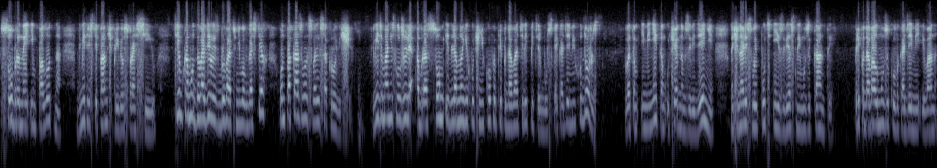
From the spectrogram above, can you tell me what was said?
Собранные им полотна Дмитрий Степанович привез в Россию. Тем, кому доводилось бывать у него в гостях, он показывал свои сокровища. Видимо, они служили образцом и для многих учеников и преподавателей Петербургской академии художеств. В этом именитом учебном заведении начинали свой путь и известные музыканты – Преподавал музыку в Академии Иван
